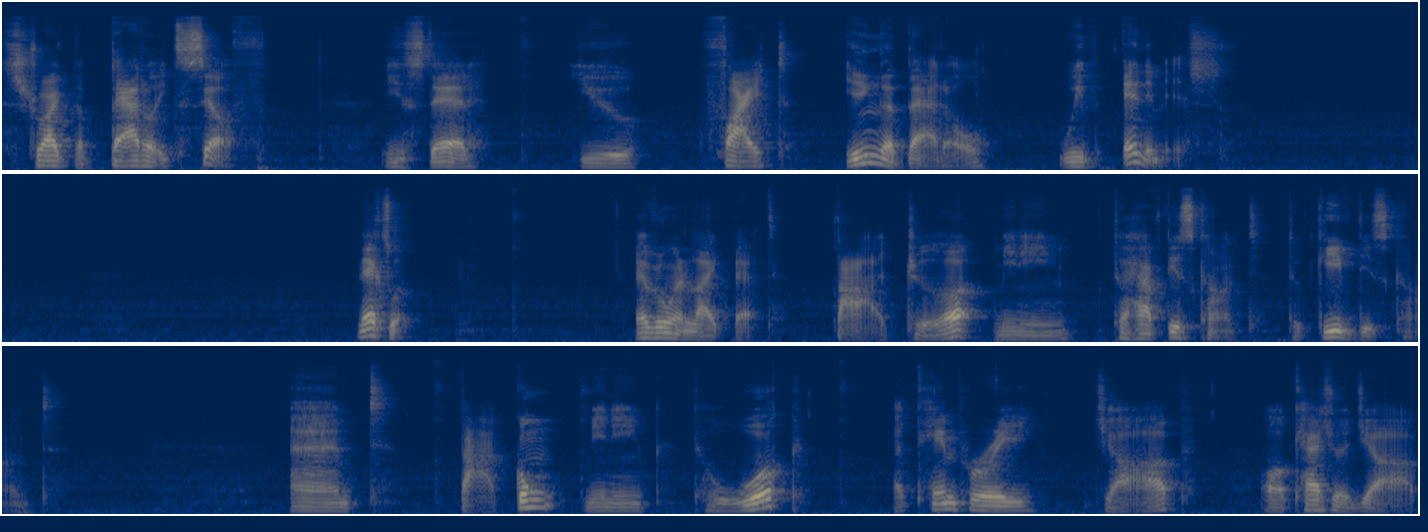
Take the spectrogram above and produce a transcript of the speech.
strike the battle itself. Instead, you fight in a battle with enemies. Next one. Everyone like that. 打折 meaning to have discount, to give discount. And 打工 meaning to work a temporary job or casual job.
